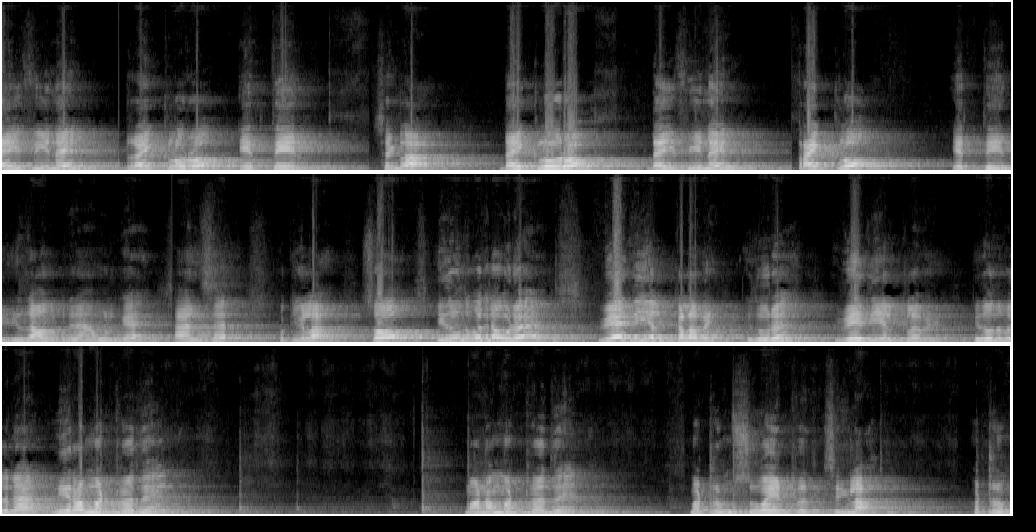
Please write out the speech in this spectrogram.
டைஃபீனைல் ட்ரைக்ளோரோ எத்தேன் சரிங்களா? டைக்ளோரோ டைஃபினைல் ட்ரைக்ளோ எத்தேன் இதுதான் வந்து பார்த்தீங்கன்னா உங்களுக்கு ஆன்சர் ஓகேங்களா? ஸோ இது வந்து பார்த்தீங்கன்னா ஒரு வேதியியல் கலவை. இது ஒரு வேதியியல் கலவை. இது வந்து பார்த்தீங்கன்னா நிறமற்றது மனமற்றது மற்றும் சுவையற்றது. சரிங்களா? மற்றும்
